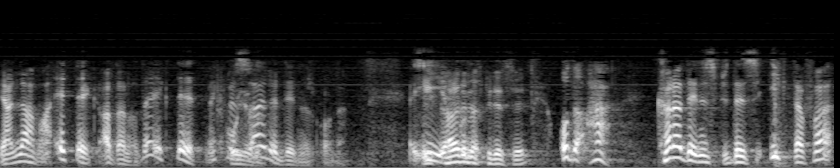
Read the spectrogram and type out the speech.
Yani lahma et Adana'da ekle etmek O vesaire denir ona. E, iyi Karadeniz yapılır. pidesi. O da ha Karadeniz pidesi ilk defa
